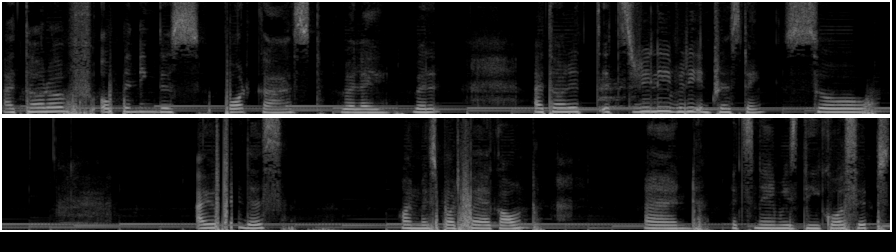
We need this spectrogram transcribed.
I thought of opening this podcast. Well, I well, I thought it it's really very interesting. So I opened this on my Spotify account, and its name is the Gossips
